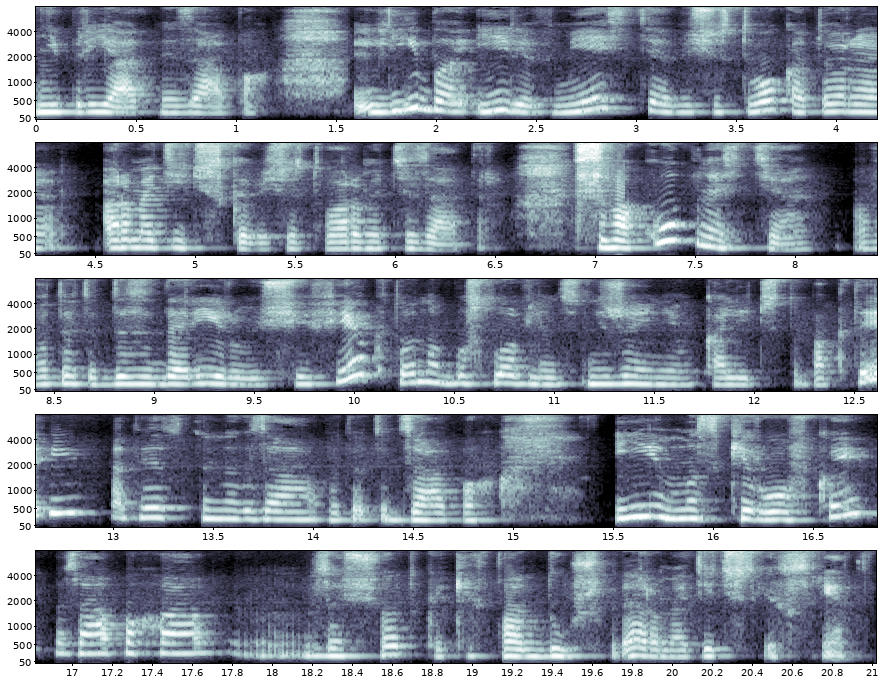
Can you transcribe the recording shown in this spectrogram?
неприятный запах, либо или вместе вещество, которое ароматическое вещество, ароматизатор. В совокупности вот этот дезодорирующий эффект, он обусловлен снижением количества бактерий, ответственных за вот этот запах, и маскировкой запаха за счет каких-то отдушек, да, ароматических средств.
